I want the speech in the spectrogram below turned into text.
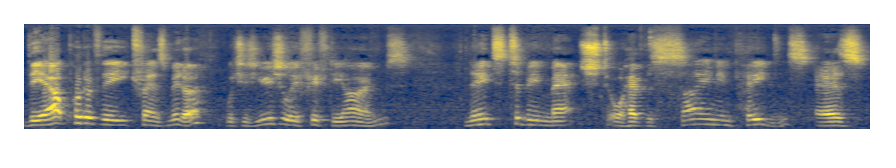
the output of the transmitter, which is usually 50 ohms, needs to be matched or have the same impedance as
